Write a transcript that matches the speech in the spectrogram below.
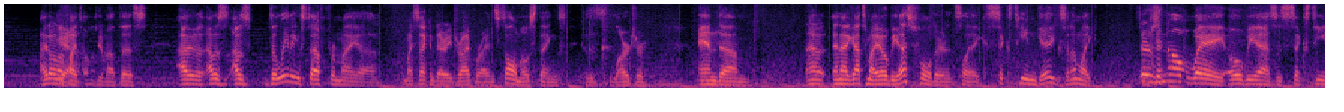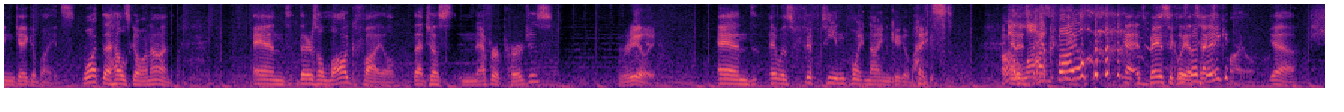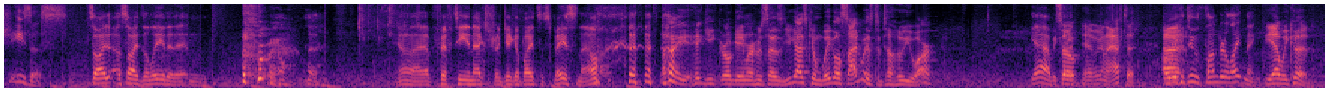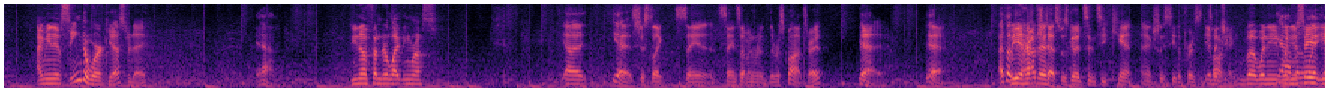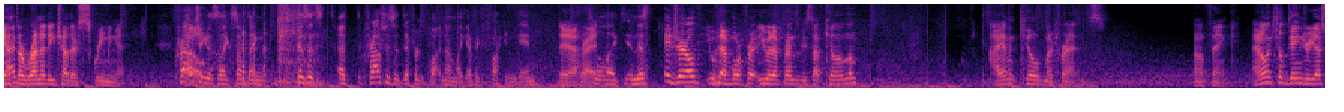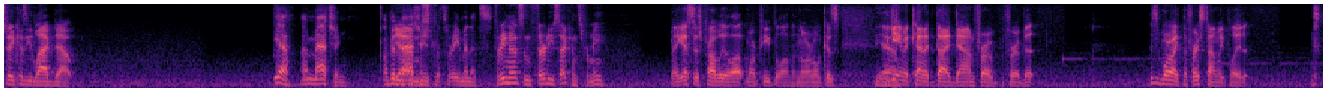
I don't know if I told you about this. I, I was I was deleting stuff from my uh, from my secondary drive where I install most things because it's larger, and um, uh, and I got to my OBS folder and it's like 16 gigs, and I'm like, there's no way OBS is 16 gigabytes. What the hell's going on? And there's a log file that just never purges, Really? and it was 15.9 gigabytes. Oh, And A log file? Yeah, it's basically a text big? file. Yeah. Jesus. So I so I deleted it and you know, I have 15 extra gigabytes of space now. hey, hey, Geek Girl Gamer, who says you guys can wiggle sideways to tell who you are. yeah, we So- could. Yeah, we're gonna have to. Oh, we uh, could do thunder lightning. Yeah, we could. I mean, it seemed to work yesterday. Yeah. Do you know Thunder Lightning, Russ? Uh, yeah, it's just like saying saying something in the response, right? Yeah. Yeah. I thought But the you crouch to- test was good since you can't actually see the person Yeah, but, you, but when you Yeah, when you but say like, it, you have I'm- to run at each other screaming it. Crouching Oh. is like something because it's a, crouch is a different button on like every fucking game. Yeah. Right. So like in this Hey Gerald, you would have more fri you would have friends if you stopped killing them. I haven't killed my friends. I don't think. I only killed Danger yesterday because he lagged out. Yeah, I'm matching. I've been Yeah, I'm matching for three minutes. Three minutes and thirty seconds for me. I guess there's probably a lot more people on the normal because Yeah. the game had kind of died down for a, for a bit. This is more like the first time we played it.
